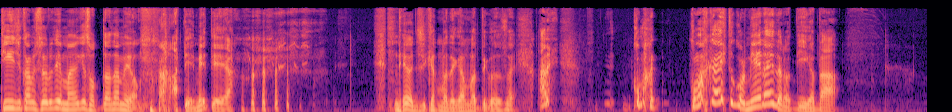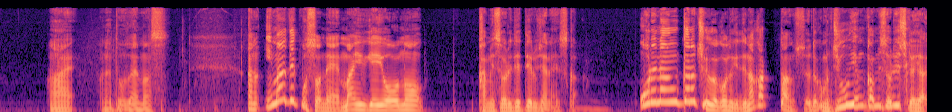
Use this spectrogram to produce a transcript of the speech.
T 字カミソリで眉毛剃ったらダメよ。あてめてや。では時間まで頑張ってください。あれ細細かいところ見えないだろ T 型。はい。ありがとうございます。あの今でこそね眉毛用のカミソリ出てるじゃないですか。俺なんかの中学校の時でなかったんですよ。だからもう10円カミソリしかや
